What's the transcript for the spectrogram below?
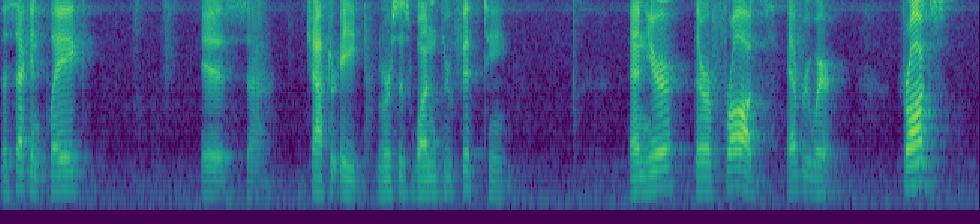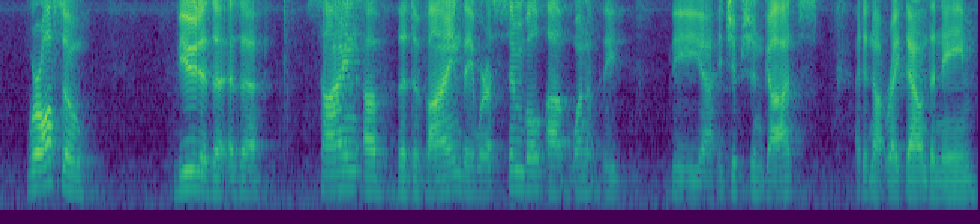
The second plague is uh, chapter 8, verses 1 through 15. And here there are frogs everywhere. Frogs were also viewed as a, as a sign of the divine. They were a symbol of one of the, the uh, Egyptian gods. I did not write down the name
